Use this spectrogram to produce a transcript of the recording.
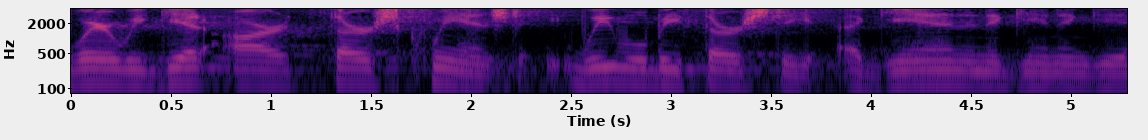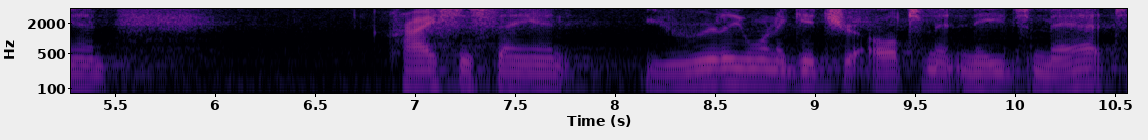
where we get our thirst quenched. We will be thirsty again and again and again. Christ is saying, You really want to get your ultimate needs met?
